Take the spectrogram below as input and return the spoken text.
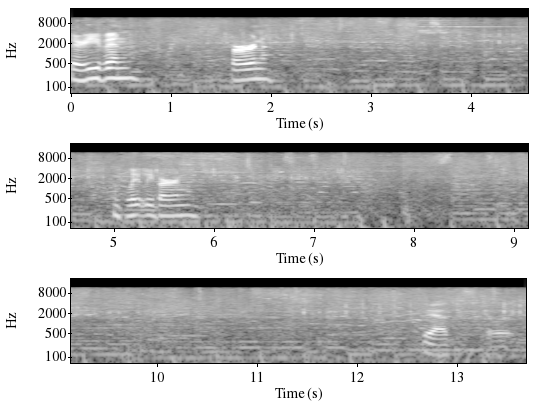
They're even. Burn. Completely burn. Yeah, kill it.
